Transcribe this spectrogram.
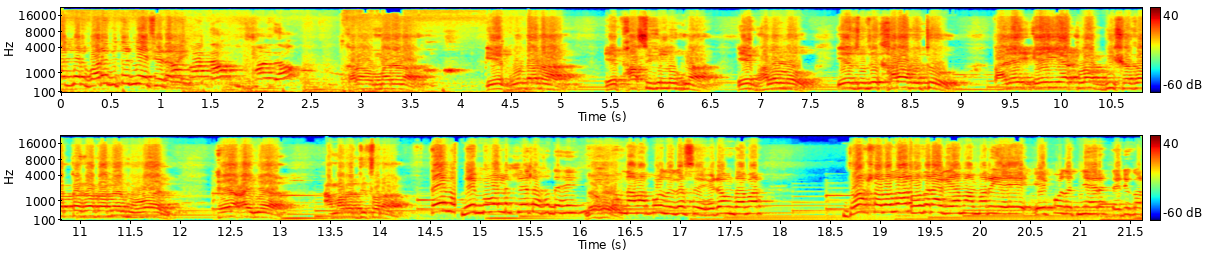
একবার ঘরের ভিতর নিয়ে এসে ডাবে খারাপ মারে না। এ গুন্ডা না এ ফাঁসিকের লোক না এ ভালো লোক। এ যদি খারাপ হইতো তাহলে এই এক লাখ বিশ হাজার টাকা দামের মোবাইল হে আইনা আমার দিত না। যে মোবাইলটা তুলে তো দেখি। এরকম আমার আছে। এটা মধ্যে আমার দশটা বাজার বাজার আগে আমার এই এই প্রজেক্ট নিয়ে রেডি করা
